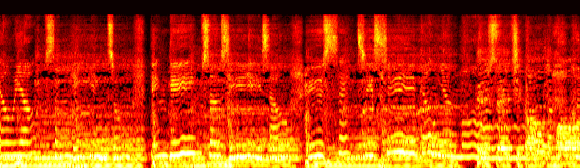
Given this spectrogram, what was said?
又有身影影踪点点相思愁月色似是旧人梦月色似旧人梦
